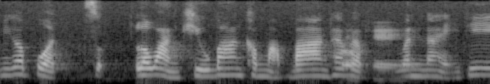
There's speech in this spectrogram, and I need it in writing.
มีก็ปวดสระหว่างคิ้วบ้างขมับบ้างถ้าแบบโอเควันไหนที่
